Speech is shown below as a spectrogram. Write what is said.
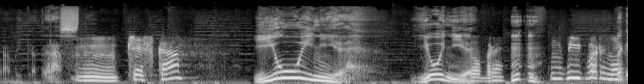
Jamika, teraz. Mm, Česká? Juj nie. Juj nie. Dobre. Mm-mm. Výborne. Tak,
